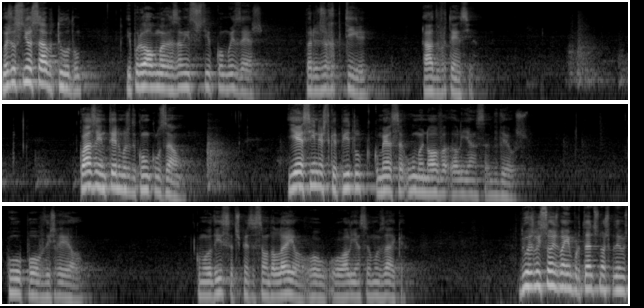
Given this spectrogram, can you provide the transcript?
Mas o Senhor sabe tudo e por alguma razão insistiu com Moisés para lhes repetir a advertência. quase em termos de conclusão. E é assim neste capítulo que começa uma nova aliança de Deus com o povo de Israel. Como eu disse, a dispensação da lei ou, ou a aliança mosaica. Duas lições bem importantes nós podemos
